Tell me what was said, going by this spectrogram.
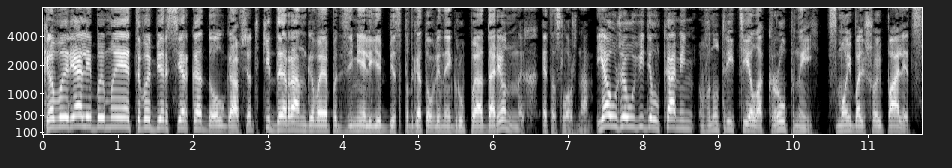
Ковыряли бы мы этого берсерка долго. Все-таки деранговое подземелье без подготовленной группы одаренных — это сложно. Я уже увидел камень внутри тела, крупный, с мой большой палец.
